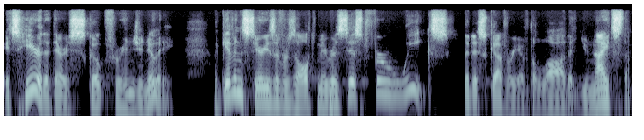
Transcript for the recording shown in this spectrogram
It's here that there is scope for ingenuity. A given series of results may resist for weeks the discovery of the law that unites them.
